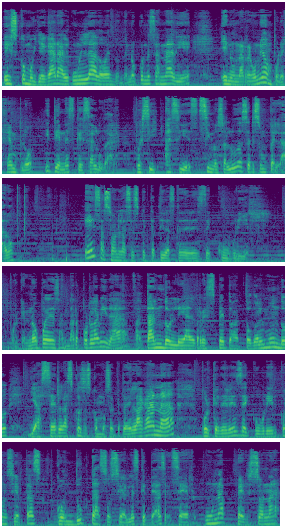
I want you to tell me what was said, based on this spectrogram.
Es como llegar a algún lado en donde no conoces a nadie, en una reunión, por ejemplo, y tienes que saludar. Pues sí, así es. Si no saludas, eres un pelado. Esas son las expectativas que debes de cubrir porque no puedes andar por la vida faltándole al respeto a todo el mundo y hacer las cosas como se te dé la gana, porque debes de cubrir con ciertas conductas sociales que te hacen ser una persona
